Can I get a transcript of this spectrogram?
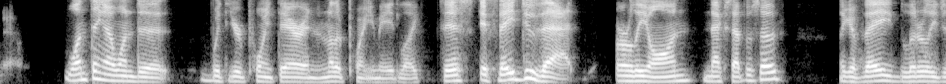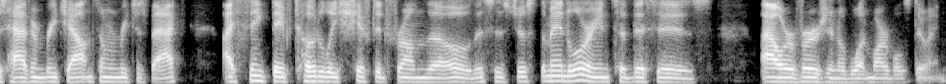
now. one thing I wanted to, with your point there, and another point you made, like this, if they do that early on next episode, like if they literally just have him reach out and someone reaches back, I think they've totally shifted from the oh this is just the Mandalorian to this is our version of what Marvel's doing.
